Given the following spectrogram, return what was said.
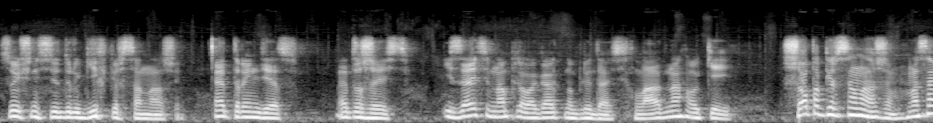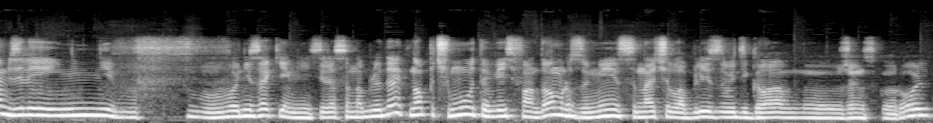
сущности других персонажей. Это трендец. Это жесть. И за этим нам прилагают наблюдать. Ладно, окей. Что по персонажам? На самом деле в, в, ни за кем не интересно наблюдать, но почему-то весь фандом, разумеется, начал облизывать главную женскую роль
